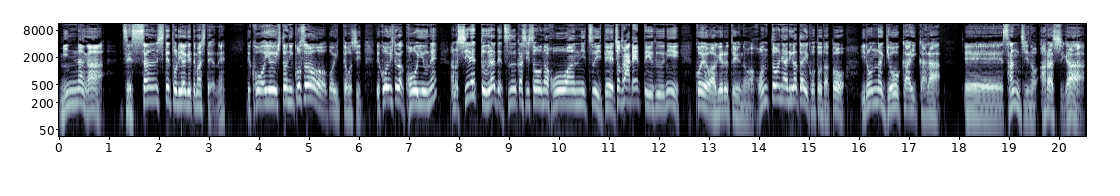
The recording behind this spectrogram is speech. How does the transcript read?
みんなが絶賛して取り上げてましたよね。で、こういう人にこそ、こう言ってほしい。で、こういう人がこういうね、あの、しれっと裏で通過しそうな法案について、ちょっと待てっていう風に声を上げるというのは本当にありがたいことだと、いろんな業界から、えー、3時の嵐が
